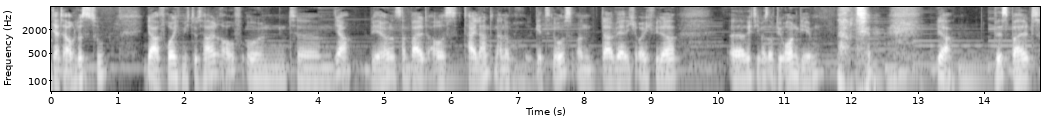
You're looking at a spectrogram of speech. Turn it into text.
Der hat da auch Lust zu. Ja, freue ich mich total drauf. Und ähm, ja, wir hören uns dann bald aus Thailand. In einer Woche geht's los. Und da werde ich euch wieder äh, richtig was auf die Ohren geben. Ja, bis bald.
